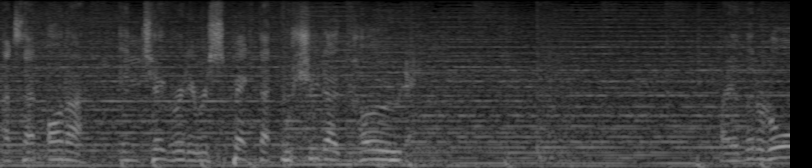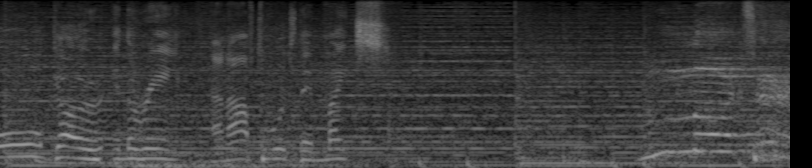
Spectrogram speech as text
That's that honor, integrity, respect, that Bushido code. They let it all go in the ring, and afterwards their mates Martin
